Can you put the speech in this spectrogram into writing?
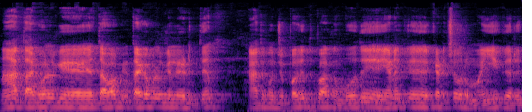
நான் தகவல்கள் தவ தகவல்கள் எடுத்து அது கொஞ்சம் பகுத்து பார்க்கும்போது எனக்கு கிடைச்ச ஒரு மையக்கரு.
